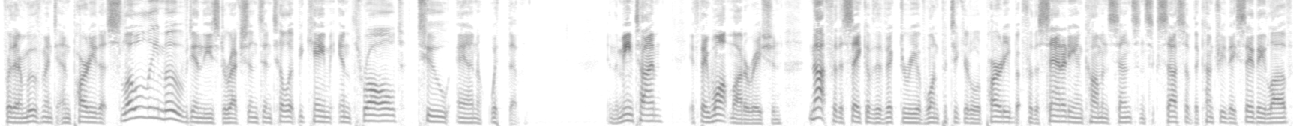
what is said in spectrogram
for their movement and party that slowly moved in these directions until it became enthralled to and with them. In the meantime, if they want moderation, not for the sake of the victory of one particular party, but for the sanity and common sense and success of the country they say they love,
